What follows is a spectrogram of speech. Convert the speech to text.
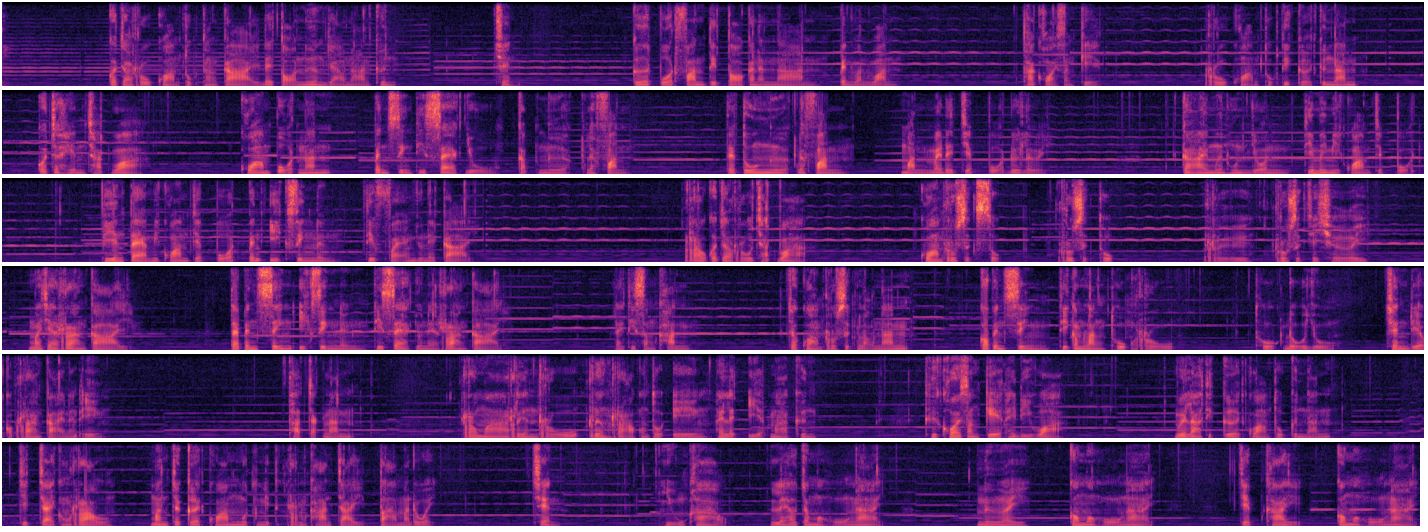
ก็จะรู้ความทุกข์ทางกายได้ต่อเนื่องยาวนานขึ้น เช่น เกิดปวดฟันติดต่อกันนานๆ เป็นวันๆ ถ้าคอยสังเกต รู้ความทุกข์ที่เกิดขึ้นนั้น ก็จะเห็นชัดว่า ความปวดนั้นเป็นสิ่งที่แทรกอยู่กับเหงือกและฟัน แต่ตัวเหงือกและฟันมันไม่ได้เจ็บปวดด้วยเลย กายเหมือนหุ่นยนต์ที่ไม่มีความเจ็บปวด พียงแต่มีความเจ็บปวดเป็นอีกสิ่งหนึ่งที่แฝงอยู่ในกาย เราก็จะรู้ชัดว่า ความรู้สึกสุข รู้สึกทุกข์ หรือรู้สึกเฉยๆไม่ใช่ร่างกาย แต่เป็นสิ่งอีกสิ่งหนึ่งที่แทรกอยู่ในร่างกาย และที่สำคัญ เจ้าความรู้สึกเหล่านั้น ก็เป็นสิ่งที่กำลังถูกรู้ ถูกดูอยู่ เช่นเดียวกับร่างกายนั่นเอง ถัดจากนั้น เรามาเรียนรู้เรื่องราวของตัวเองให้ละเอียดมากขึ้น คือคอยสังเกตให้ดีว่า เวลาที่เกิดความทุกข์ขึ้นนั้น จิตใจของเรามันจะเกิดความหงุดหงิดรำคาญใจตามมาด้วย เช่น หิวข้าวแล้วจะโมโหง่าย เหนื่อยก็โมโหง่าย เจ็บไข้ก็โมโหง่าย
